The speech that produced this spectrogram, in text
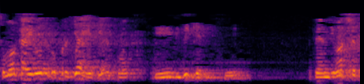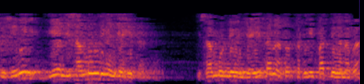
semua kain itu berjahit ya, semua dibikin. Tapi yang dimaksud di sini dia disambung dengan jahitan. Disambung dengan jahitan atau terlipat dengan apa?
